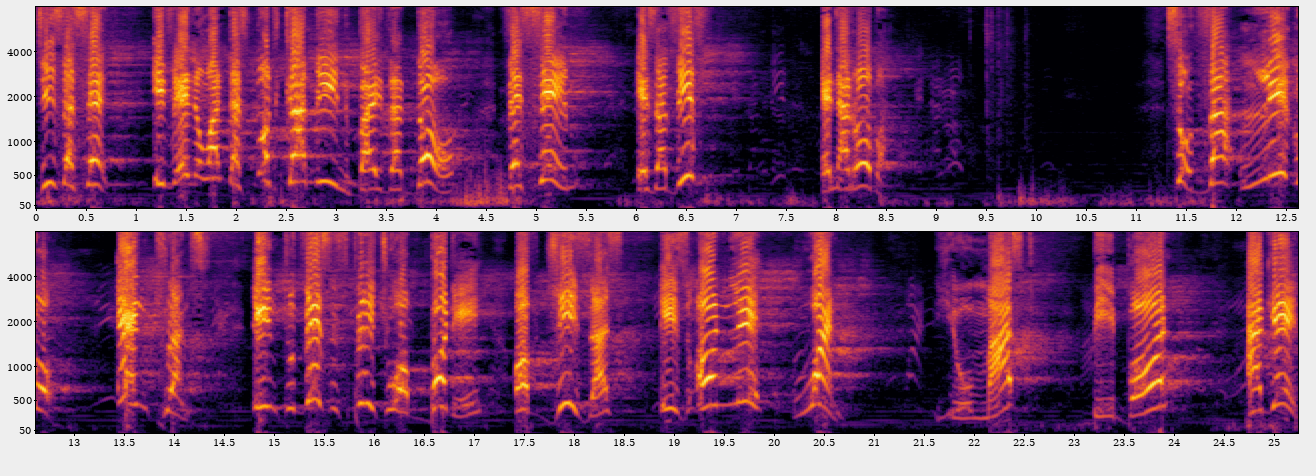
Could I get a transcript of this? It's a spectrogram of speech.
Jesus said, if anyone does not come in by the door, the same is a thief and a robber. So the legal entrance into this spiritual body of Jesus is only one. You must be born again.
